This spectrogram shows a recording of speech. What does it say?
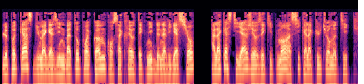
le podcast du magazine bateau.com consacré aux techniques de navigation, à l'accastillage et aux équipements ainsi qu'à la culture nautique.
